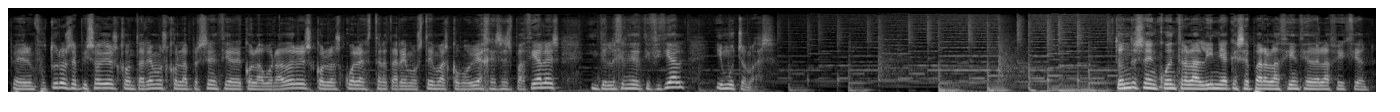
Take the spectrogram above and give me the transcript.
pero en futuros episodios contaremos con la presencia de colaboradores con los cuales trataremos temas como viajes espaciales, inteligencia artificial y mucho más. ¿Dónde se encuentra la línea que separa la ciencia de la ficción?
